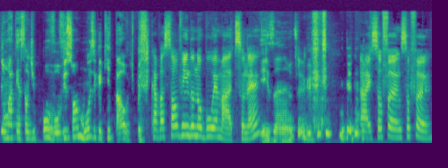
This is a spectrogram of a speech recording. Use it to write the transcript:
deu uma atenção de, pô, vou ouvir só a música aqui e tal. Tipo, Ficava só ouvindo Nobu Ematsu, né? exato. Ai, sou fã, sou fã.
